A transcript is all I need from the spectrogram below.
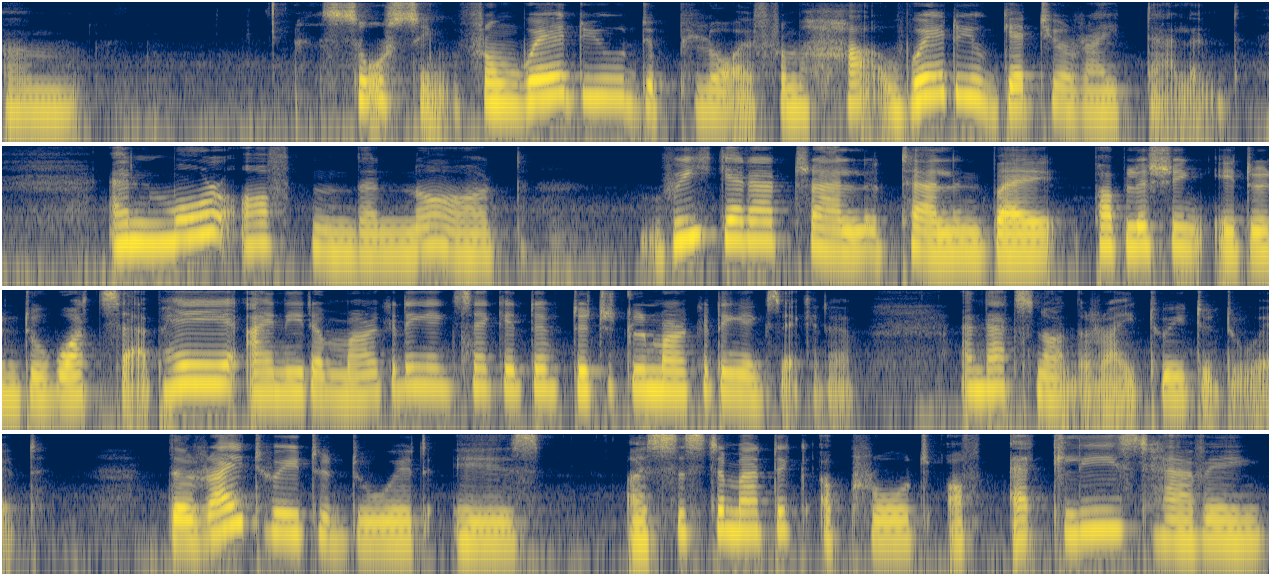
um, sourcing. From where do you deploy? From how? Where do you get your right talent? And more often than not, we get our tra- talent by publishing it into WhatsApp. Hey, I need a marketing executive, digital marketing executive. And that's not the right way to do it. The right way to do it is a systematic approach of at least having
